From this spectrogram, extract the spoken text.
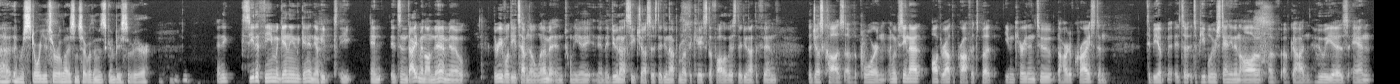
uh, and restore you to a relationship with him is going to be severe. Mm-hmm. And you see the theme again and again. You know, he, he, and it's an indictment on them, you know, their evil deeds have no limit in 28 and they do not seek justice. They do not promote the case of the fatherless. They do not defend the just cause of the poor. And, and we've seen that all throughout the prophets but even carried into the heart of christ and to be a it's a, it's a people who are standing in awe of, of, of god and who he is. And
